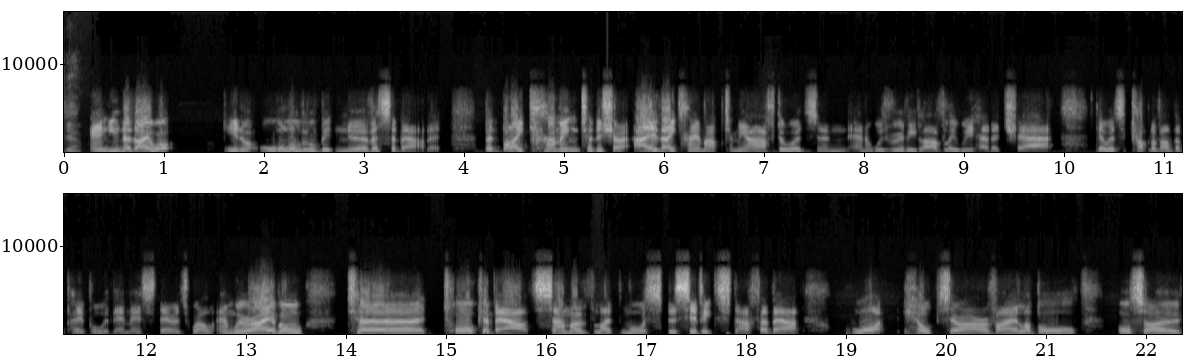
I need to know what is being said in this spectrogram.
Yeah. And, you know, they were you know, all a little bit nervous about it. But by coming to the show, A, they came up to me afterwards and, and it was really lovely. We had a chat. There was a couple of other people with MS there as well. And we were able to talk about some of like more specific stuff about what helps are available. Also,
